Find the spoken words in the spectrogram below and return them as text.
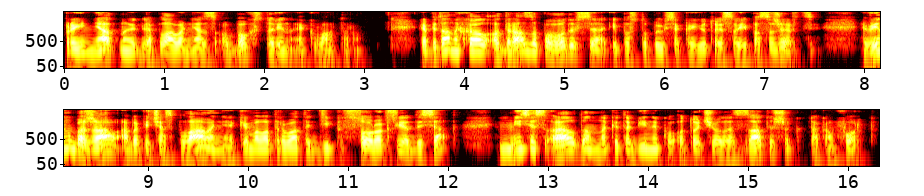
прийнятною для плавання з обох сторін екватору. Капітан Хал одразу погодився і поступився каютою своїй пасажирці. Він бажав, аби під час плавання, яке мало тривати діб 40-50, місіс Уелдон на китобійнику оточували затишок та комфорт.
